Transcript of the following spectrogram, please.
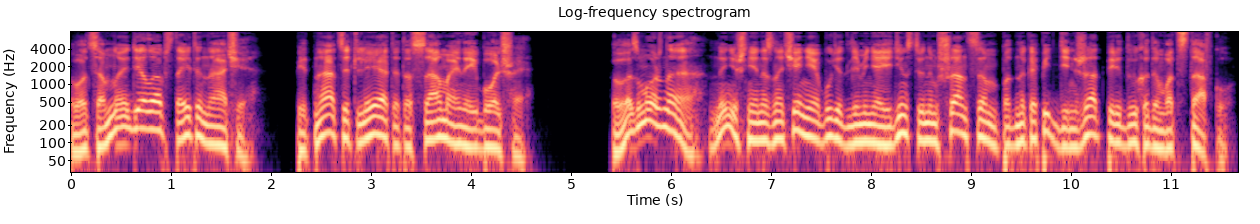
Вот со мной дело обстоит иначе. Пятнадцать лет — это самое наибольшее. Возможно, нынешнее назначение будет для меня единственным шансом поднакопить деньжат перед выходом в отставку.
